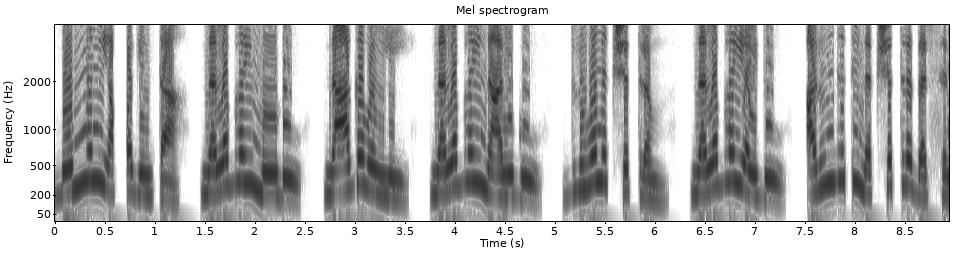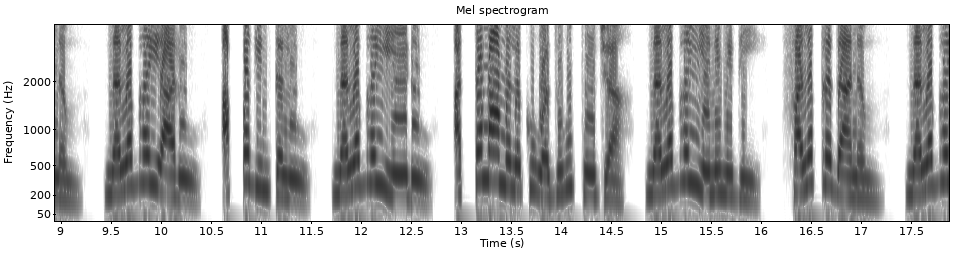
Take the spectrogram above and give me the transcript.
బొమ్మని అప్పగింత. నలభై మూడు. నాగవల్లి. నలభై నాలుగు. ధ్రువ నక్షత్రం నలభై ఐదు. అరుంధతి నక్షత్ర దర్శనం. నలభై ఆరు. అప్పగింతలు. నలభై ఏడు అత్తమామలకు వధువు పూజ. నలభై ఎనిమిది ఫలప్రదానం. నలభై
